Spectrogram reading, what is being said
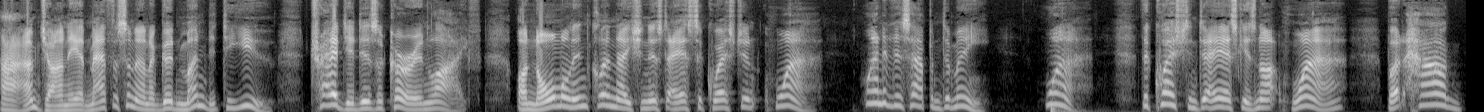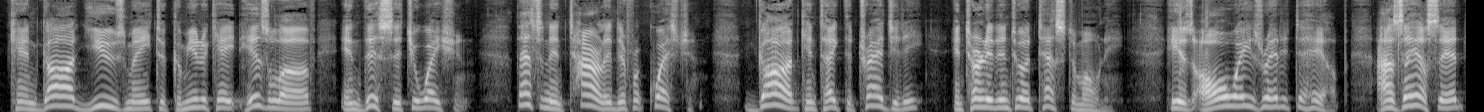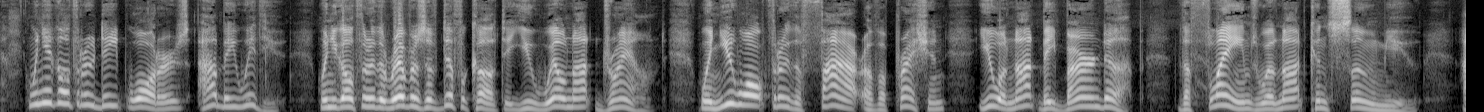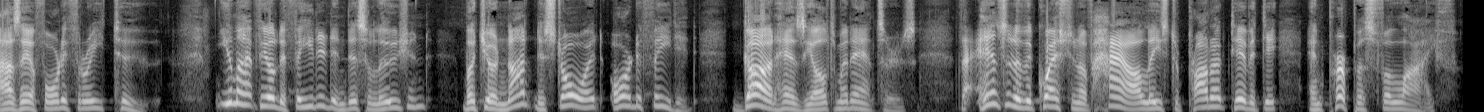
Hi, I'm John Ed Mathison, and a good Monday to you. Tragedies occur in life. A normal inclination is to ask the question, why? Why did this happen to me? Why? The question to ask is not why, but how can God use me to communicate His love in this situation? That's an entirely different question. God can take the tragedy and turn it into a testimony. He is always ready to help. Isaiah said, When you go through deep waters, I'll be with you. When you go through the rivers of difficulty, you will not drown. When you walk through the fire of oppression, you will not be burned up. The flames will not consume you. Isaiah 43 2. You might feel defeated and disillusioned, but you're not destroyed or defeated. God has the ultimate answers. The answer to the question of how leads to productivity and purposeful life.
